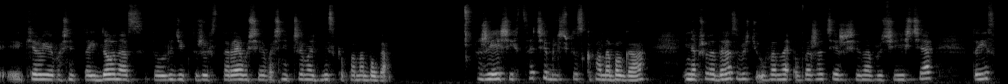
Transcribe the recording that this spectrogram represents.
y, kieruję właśnie tutaj do nas, do ludzi, którzy starają się właśnie trzymać blisko Pana Boga że jeśli chcecie być blisko Pana Boga i na przykład raz w życiu uwa- uważacie, że się nawróciliście, to jest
